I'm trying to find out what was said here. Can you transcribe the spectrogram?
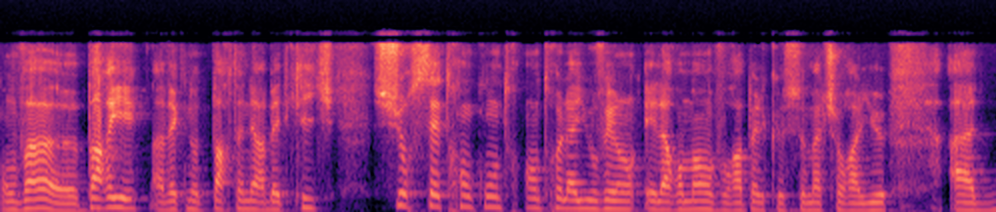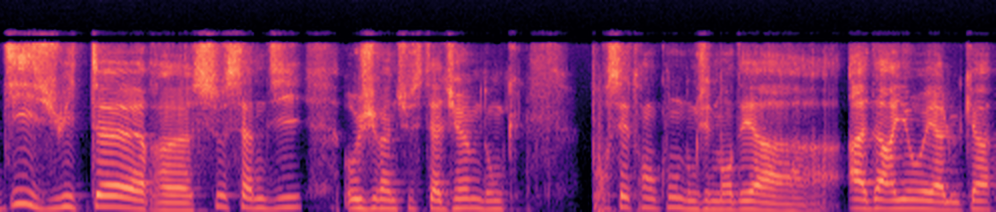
on va euh, parier avec notre partenaire BetClick sur cette rencontre entre la Juve et la Roma. On vous rappelle que ce match aura lieu à 18h ce samedi au Juventus Stadium. Donc pour cette rencontre, donc j'ai demandé à, à Dario et à Lucas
